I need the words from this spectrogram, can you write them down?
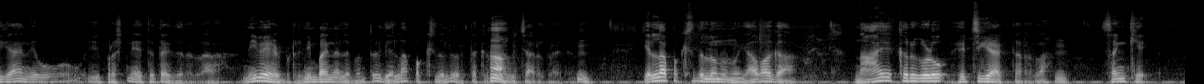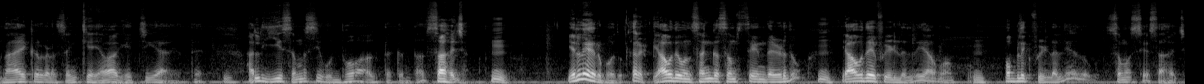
ಈಗ ನೀವು ಈ ಪ್ರಶ್ನೆ ಎತ್ತುತ್ತಾ ಇದ್ದೀರಲ್ಲ ನೀವೇ ಹೇಳಿಬಿಟ್ರಿ ನಿಮ್ಮ ಬಾಯಿನಲ್ಲೇ ಬಂತು ಇದೆಲ್ಲ ಪಕ್ಷದಲ್ಲೂ ಇರ್ತಕ್ಕಂಥ ವಿಚಾರಗಳಿದೆ ಎಲ್ಲ ಪಕ್ಷದಲ್ಲೂ ಯಾವಾಗ ನಾಯಕರುಗಳು ಹೆಚ್ಚಿಗೆ ಆಗ್ತಾರಲ್ಲ ಸಂಖ್ಯೆ ನಾಯಕರುಗಳ ಸಂಖ್ಯೆ ಯಾವಾಗ ಹೆಚ್ಚಿಗೆ ಆಗುತ್ತೆ ಅಲ್ಲಿ ಈ ಸಮಸ್ಯೆ ಉದ್ಭವ ಆಗ್ತಕ್ಕಂಥ ಸಹಜ. ಹ್ಞೂ ಎಲ್ಲೇ ಇರ್ಬೋದು. ಯಾವುದೇ ಒಂದು ಸಂಘ ಸಂಸ್ಥೆಯಿಂದ ಹಿಡಿದು ಯಾವುದೇ ಫೀಲ್ಡಲ್ಲಿ ಯಾವ ಪಬ್ಲಿಕ್ ಫೀಲ್ಡಲ್ಲಿ ಅದು ಸಮಸ್ಯೆ ಸಹಜ.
